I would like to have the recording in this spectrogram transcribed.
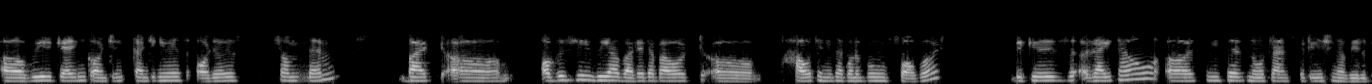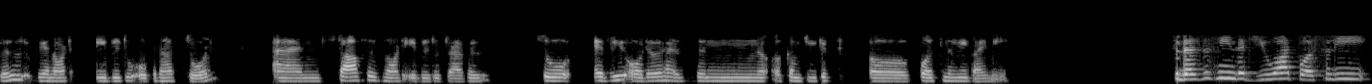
Uh, we're getting continu- continuous orders from them, but um, obviously we are worried about uh, how things are going to move forward. Because right now, uh, since there's no transportation available, we are not able to open our store, and staff is not able to travel. So every order has been uh, completed uh, personally by me. So does this mean that you are personally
